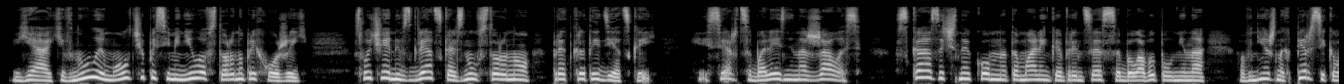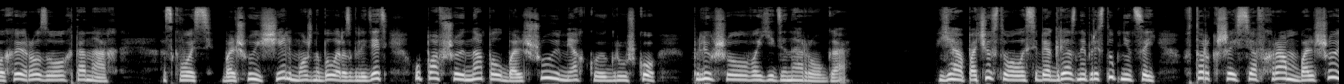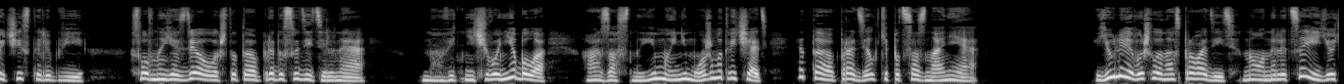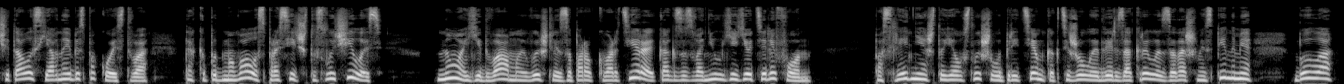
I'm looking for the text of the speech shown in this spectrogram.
Я кивнула и молча посеменила в сторону прихожей. Случайный взгляд скользнул в сторону приоткрытой детской, и сердце болезненно сжалось. Сказочная комната маленькой принцессы была выполнена в нежных персиковых и розовых тонах, а сквозь большую щель можно было разглядеть упавшую на пол большую мягкую игрушку плюшевого единорога. Я почувствовала себя грязной преступницей, вторгшейся в храм большой и чистой любви, словно я сделала что-то предосудительное. Но ведь ничего не было, а за сны мы не можем отвечать, это проделки подсознания. Юлия вышла нас проводить, но на лице ее читалось явное беспокойство. Так и подмывало спросить, что случилось. Но едва мы вышли за порог квартиры, как зазвонил ее телефон. Последнее, что я услышала перед тем, как тяжелая дверь закрылась за нашими спинами, было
